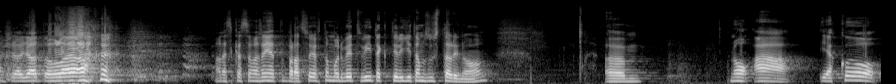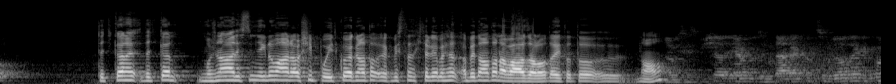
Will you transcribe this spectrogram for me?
a šel dělat tohle a, a dneska samozřejmě to pracuje v tom odvětví, tak ty lidi tam zůstali, no. Um, no a jako teďka, teďka možná, když si někdo má další pojítko, jak, na to, jak byste chtěli, aby, aby to na to navázalo, tady toto, no. Jenom zeptat, jako, co bylo tak jako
